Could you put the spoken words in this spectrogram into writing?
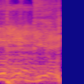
yeah. yeah.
